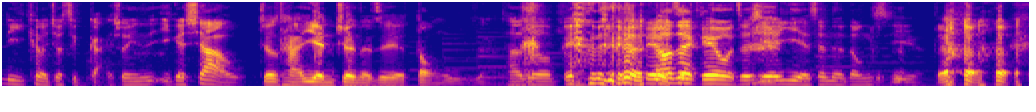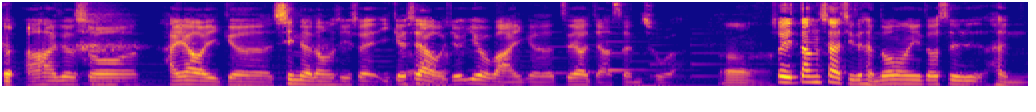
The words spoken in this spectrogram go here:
立刻就是改，所以是一个下午，就是她厌倦了这些动物这样。他说不要 不要再给我这些野生的东西了。对，然后她就说还要一个新的东西，所以一个下午就又把一个资料夹生出来。嗯所以当下其实很多东西都是很，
